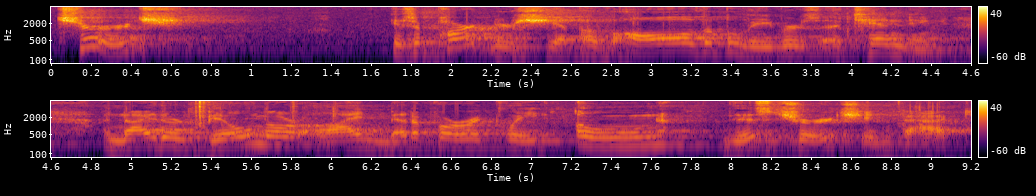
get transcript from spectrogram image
Church is a partnership of all the believers attending. Neither Bill nor I metaphorically own this church. In fact,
